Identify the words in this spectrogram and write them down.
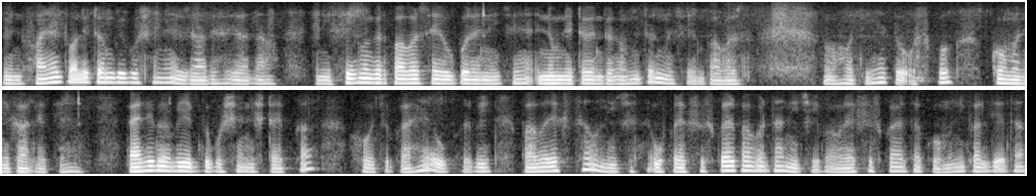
तो इनफाइनाइट वाले टर्म की क्वेश्चन है, ज़्यादा से ज़्यादा, यानी सेम अगर पावर्स है, ऊपर है, नीचे है इनोमिनेटर एंड डिनोमिनेटर में सेम पावर्स होती है तो उसको कॉमन निकाल लेते हैं। पहले में भी एक दो क्वेश्चन इस टाइप का हो चुका है। ऊपर भी पावर एक्स था, और नीचे, ऊपर एक्स स्क्वायर पावर था, नीचे पावर एक्स स्क्वायर था कॉमन निकाल दिया था।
